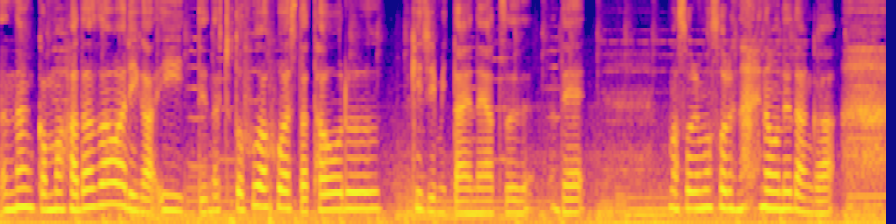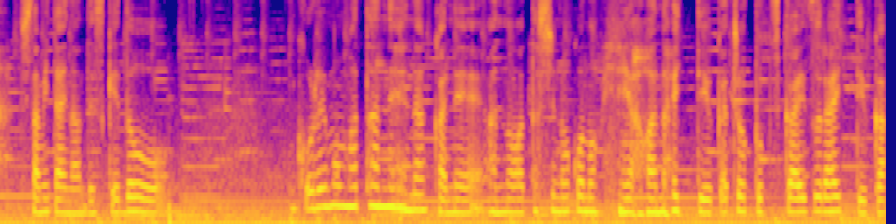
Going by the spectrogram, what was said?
なんかまあ肌触りがいいっていうのはちょっとふわふわしたタオル生地みたいなやつで、まあ、それもそれなりのお値段がしたみたいなんですけどこれもまたねなんかねあの私の好みに合わないっていうかちょっと使いづらいっていうか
